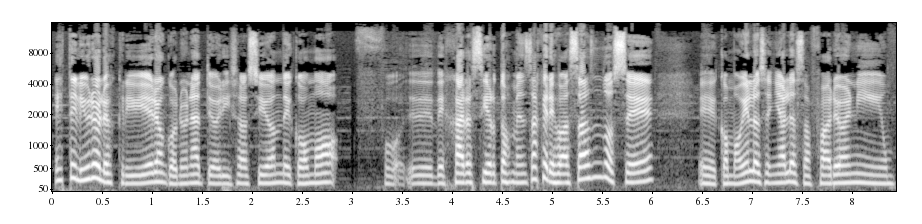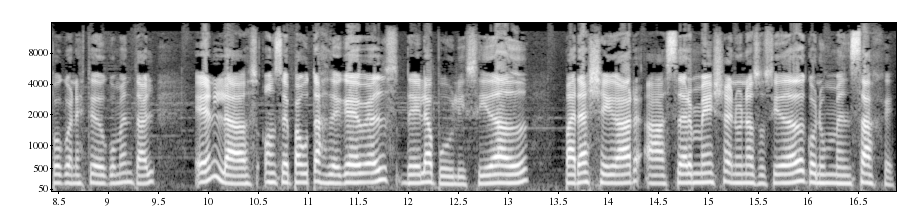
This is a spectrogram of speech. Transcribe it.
este libro lo escribieron con una teorización de cómo dejar ciertos mensajes basándose, eh, como bien lo señala Zaffaroni un poco en este documental, en las 11 pautas de Goebbels de la publicidad para llegar a hacer mella en una sociedad con un mensaje.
